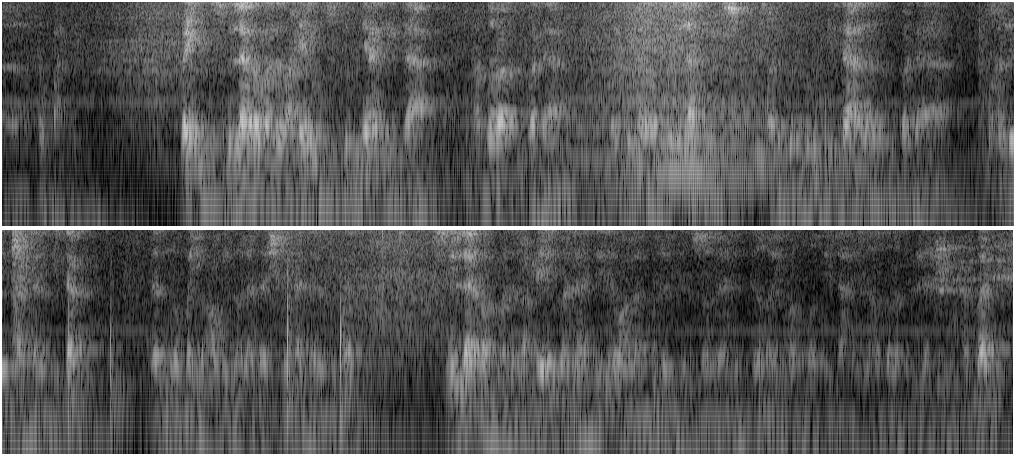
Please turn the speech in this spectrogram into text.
uh, tempati. Baik, Bismillahirrahmanirrahim. Sebelumnya kita hadirat kepada baginda Rasulullah, kepada guru-guru kita, lalu kepada muallif hadal kitab dan wa yu'awwinu ala nashri hadal kitab. Bismillahirrahmanirrahim. Al-hadina wa ala kulli din mardatillah ila hadratil nabi Muhammad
